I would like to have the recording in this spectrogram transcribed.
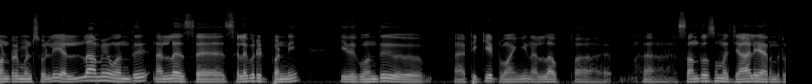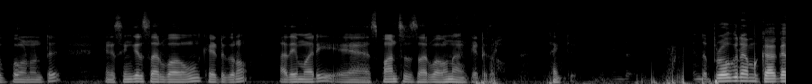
பண்ணுறோமேன்னு சொல்லி எல்லாமே வந்து நல்லா செ செலிப்ரேட் பண்ணி இதுக்கு வந்து டிக்கெட் வாங்கி நல்லா ப சந்தோஷமாக ஜாலியாக இருந்துட்டு போகணுன்ட்டு எங்கள் சிங்கர் சார்பாகவும் கேட்டுக்கிறோம். அதே மாதிரி ஸ்பான்சர் சார்பாகவும் நாங்கள் கேட்டுக்கிறோம். தேங்க்யூ இந்த ப்ரோக்ராமுக்காக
